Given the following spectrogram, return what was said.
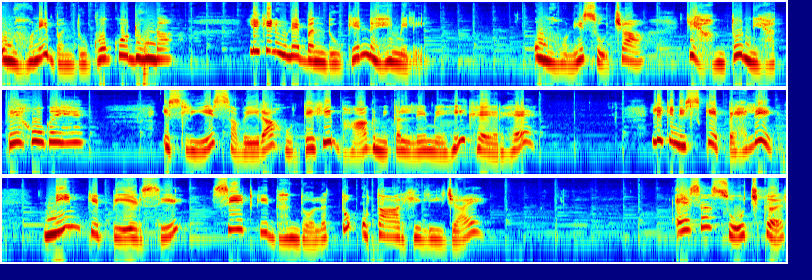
उन्होंने बंदूकों को ढूंढा, लेकिन उन्हें बंदूकें नहीं मिली। उन्होंने सोचा कि हम तो निहत्ते हो गए हैं, इसलिए सवेरा होते ही भाग निकलने में ही खैर है। लेकिन इसके पहले नीम के पेड़ से सेठ की धन दौलत तो उतार ही ली जाए। ऐसा सोचकर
